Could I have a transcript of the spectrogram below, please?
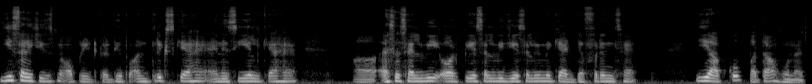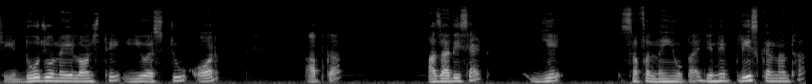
ये सारी चीज़ में ऑपरेट करती है। तो अंतरिक्ष क्या है? एन क्या है? एस एस और पी एस एल में क्या डिफरेंस है? ये आपको पता होना चाहिए। दो जो नए लॉन्च थे ई ओ एस टू और आपका आज़ादी सेट ये सफल नहीं हो पाए। जिन्हें प्लेस करना था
